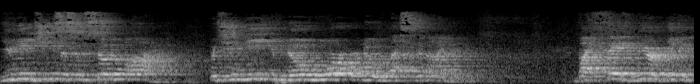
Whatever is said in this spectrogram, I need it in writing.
You need Jesus, and so do I. But you need him no more or no less than I do. By faith, we are giving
